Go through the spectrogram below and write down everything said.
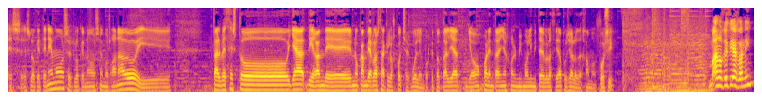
es, es lo que tenemos, es lo que nos hemos ganado y tal vez esto ya digan de no cambiarlo hasta que los coches vuelen, porque total ya llevamos 40 años con el mismo límite de velocidad, pues ya lo dejamos. Pues sí. ¿Más noticias, Dani?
